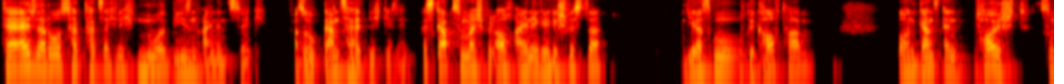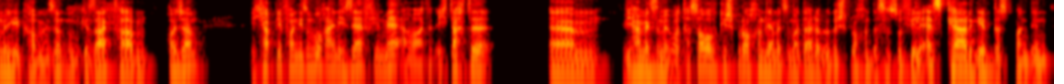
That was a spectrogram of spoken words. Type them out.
Taj Daros hat tatsächlich nur diesen einen Zweck, also ganzheitlich gesehen. Es gab zum Beispiel auch einige Geschwister, die das Buch gekauft haben und ganz enttäuscht zu mir gekommen sind und gesagt haben, Hojam, ich habe mir von diesem Buch eigentlich sehr viel mehr erwartet. Ich dachte, ähm, wir haben jetzt immer über Tasawwuf gesprochen, wir haben jetzt immer darüber gesprochen, dass es so viele Eskar gibt, dass man, den,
